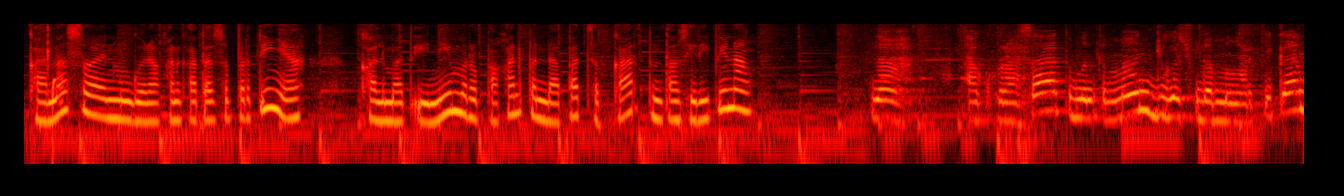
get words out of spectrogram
karena selain menggunakan kata sepertinya, kalimat ini merupakan pendapat Sekar tentang sirih pinang. Nah, aku rasa teman-teman juga sudah mengerti kan?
